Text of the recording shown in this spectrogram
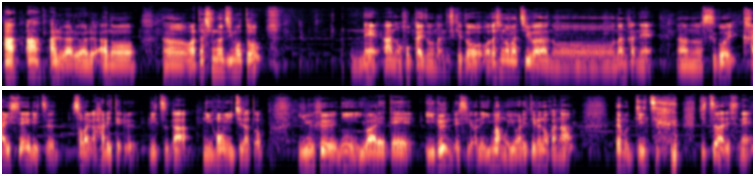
あああるあるある。あの、うん、私の地元？ねあの北海道なんですけど私の町はあのなんかねあのすごい快晴率空が晴れてる率が日本一だというふうに言われているんですよね。今も言われてるのかな？でも実 実はですね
